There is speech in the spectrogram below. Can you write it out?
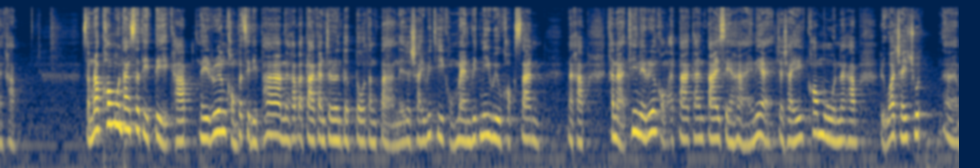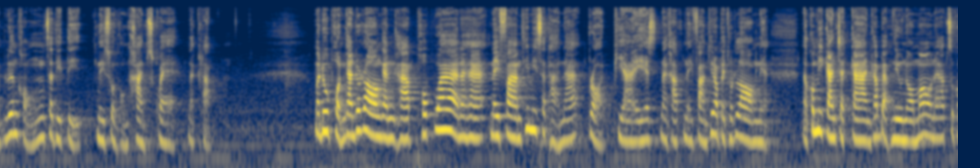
นะครับสำหรับข้อมูลทางสถิติครับในเรื่องของประสิทธิภาพนะครับอัตราการเจริญเติบโตต่างๆเนี่ยจะใช้วิธีของ Mann-Whitney Wilcoxon นะครับขณะที่ในเรื่องของอัตราการตายเสียหายเนี่ยจะใช้ข้อมูลนะครับ หรือว่าใช้ชุดเรื่องของสถิติในส่วนของ Chi-Square นะครับ มาดูผลการทดลองกันครับ พบว่านะฮะในฟาร์มที่มีสถานะปลอด PRRS นะครับในฟาร์มที่เราไปทดลองเนี่ยแล้วก็มีการจัดการครับแบบ New Normal นะครับ สุข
